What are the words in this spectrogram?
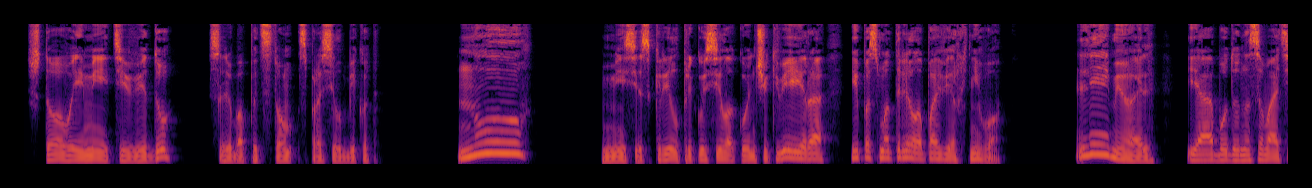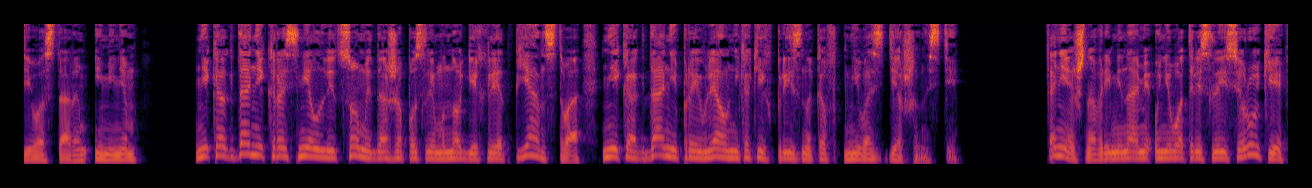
«Что вы имеете в виду?» – с любопытством спросил Бикот. «Ну...» Миссис Крилл прикусила кончик веера и посмотрела поверх него. «Лемюэль, я буду называть его старым именем, никогда не краснел лицом и даже после многих лет пьянства никогда не проявлял никаких признаков невоздержанности. Конечно, временами у него тряслись руки,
